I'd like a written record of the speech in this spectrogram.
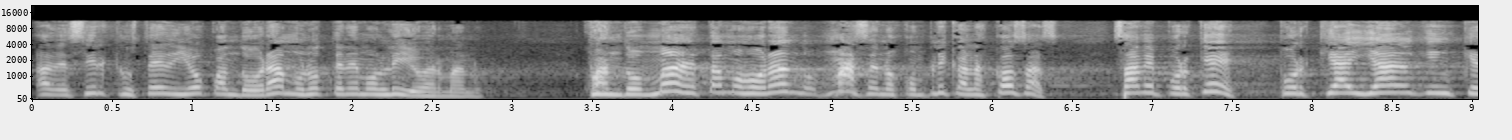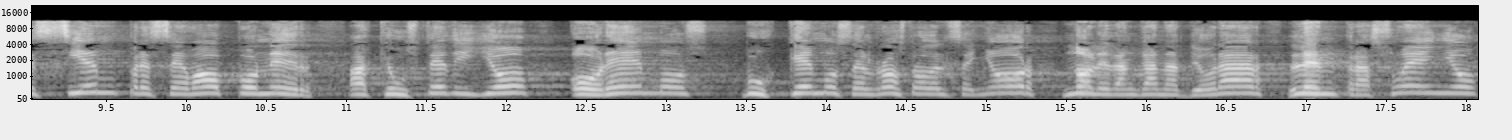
a decir que usted y yo cuando oramos no tenemos líos, hermano. Cuando más estamos orando, más se nos complican las cosas. ¿Sabe por qué? Porque hay alguien que siempre se va a oponer a que usted y yo oremos, busquemos el rostro del Señor, no le dan ganas de orar, le entra sueño.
